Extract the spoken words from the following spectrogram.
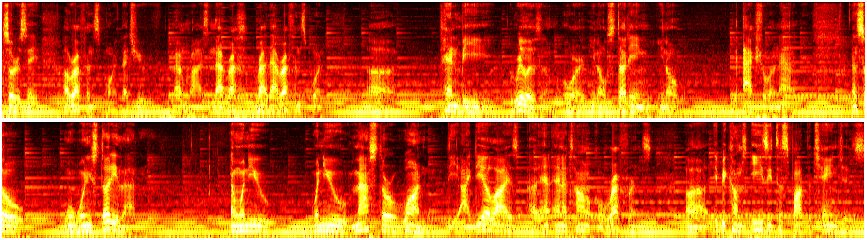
sort of say, a reference point that you memorize, and that ref, re- that reference point uh, can be realism or you know studying you know actual anatomy. And so when you study that and when you when you master one, the idealized uh, anatomical reference, uh, it becomes easy to spot the changes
